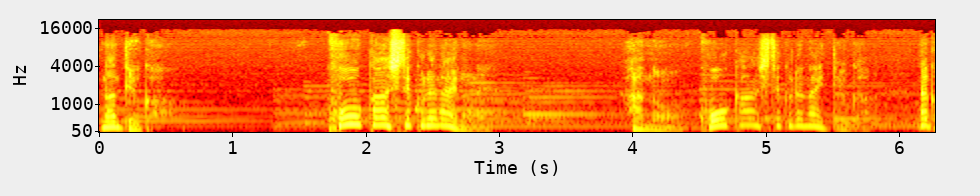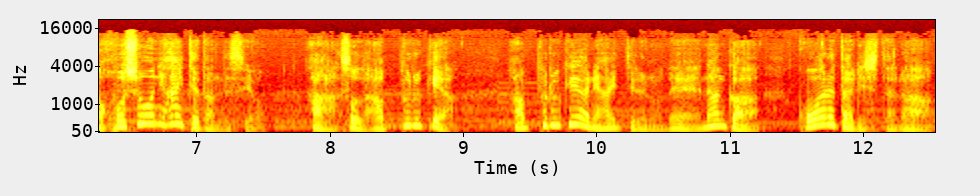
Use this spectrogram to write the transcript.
何ていうか交換してくれないのね。あの交換してくれないっていうかなんか保証に入ってたんですよ。あそうだアップルケアアップルケアに入ってるのでなんか壊れたりしたら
